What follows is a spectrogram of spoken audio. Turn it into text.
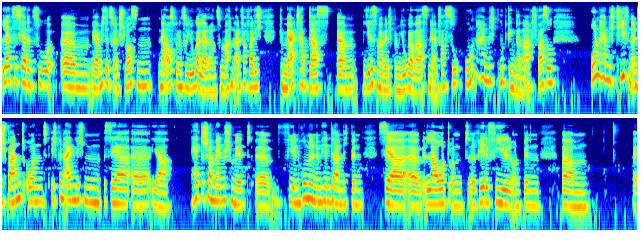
letztes Jahr dazu, ähm, ja, mich dazu entschlossen, eine Ausbildung zur Yogalehrerin zu machen, einfach weil ich gemerkt habe, dass ähm, jedes Mal, wenn ich beim Yoga war, es mir einfach so unheimlich gut ging danach. Ich war so unheimlich tiefenentspannt und ich bin eigentlich ein sehr, äh, ja, hektischer Mensch mit äh, vielen Hummeln im Hintern. Ich bin sehr äh, laut und rede viel und bin ähm, äh,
